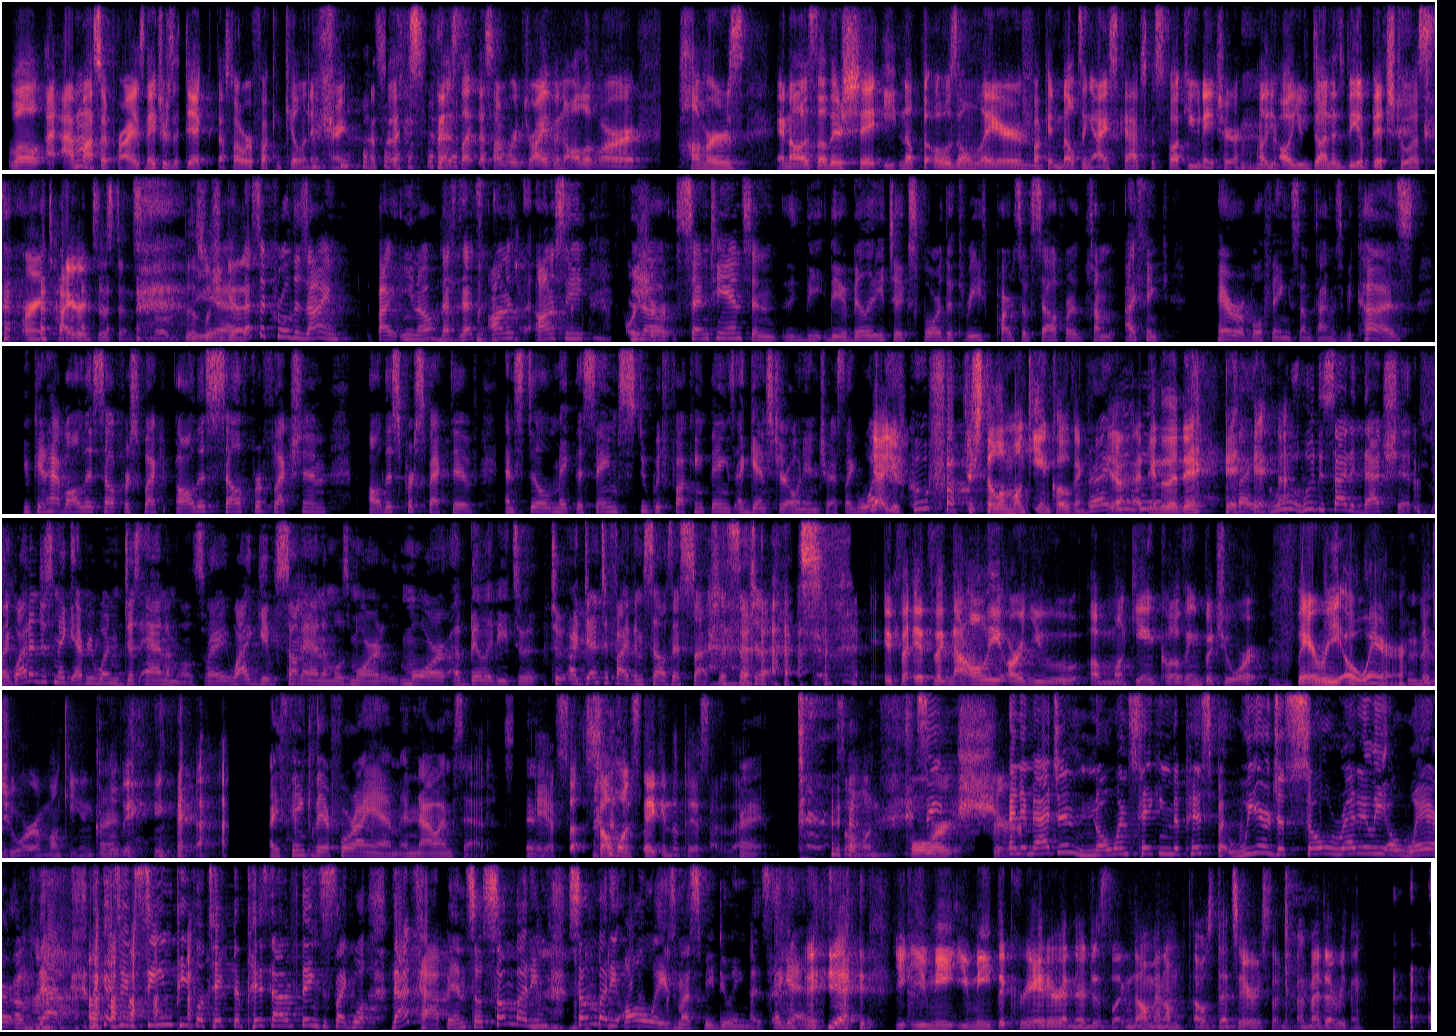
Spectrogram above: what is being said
well, I, am not surprised. Nature's a dick. That's why we're fucking killing it, right? That's that's that's like that's why we're driving all of our Hummers and all this other shit, eating up the ozone layer, mm. fucking melting ice caps. Because fuck you, nature. All, you, all you've done is be a bitch to us our entire existence. So this is what you get. That's a cruel design. By you know, that's that's honest, honestly, For you know, sure. sentience and the the ability to explore the three parts of self are some I think terrible things sometimes because you can have all this self respect all this self reflection all this perspective and still make the same stupid fucking things against your own interests. Like what? Yeah, you who fucking, you're still a monkey in clothing. Right? Yeah. Who, at the end of the day. like who who decided that shit? Like why don't just make everyone just animals, right? Why give some yeah. animals more more ability to to identify themselves as such? That's such a. it's it's like not only are you a monkey in clothing, but you are very aware mm-hmm. that you are a monkey in clothing. Right. I think, therefore I am, and now I'm sad. There yeah, so, someone's taking the piss out of that. Right. Someone for See, sure. And imagine no one's taking the piss, but we are just so readily aware of mm-hmm. that because we've seen people take the piss out of things. It's like, well, that's happened. So somebody, somebody always must be doing this again. Yeah, you, you meet you meet the creator, and they're just like, no, man, I'm I was dead serious. I, I meant everything.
